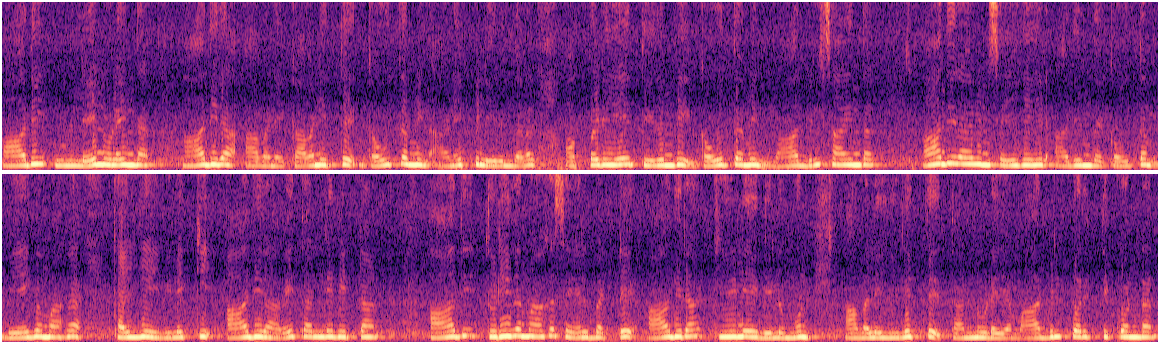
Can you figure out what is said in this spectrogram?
ஆதி உள்ளே நுழைந்தான். ஆதிரா அவனை கவனித்து கௌதமின் அணைப்பில் இருந்தவள் அப்படியே திரும்பி கௌதமின் மார்பில் சாய்ந்தாள். ஆதிராவின் செய்கையில் அதிர்ந்த கௌதம் வேகமாக கையை விலக்கி ஆதிராவை தள்ளிவிட்டான். ஆதி துரிதமாக செயல்பட்டு ஆதிரா கீழே விழுமுன் அவளை இழுத்து தன்னுடைய மார்பில் பொருத்தி கொண்டான்.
